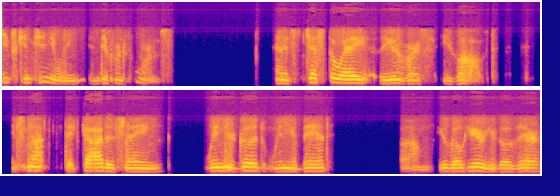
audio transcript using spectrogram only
keeps continuing in different forms. And it's just the way the universe evolved. It's not that God is saying, when you're good, when you're bad, um, you go here, you go there.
